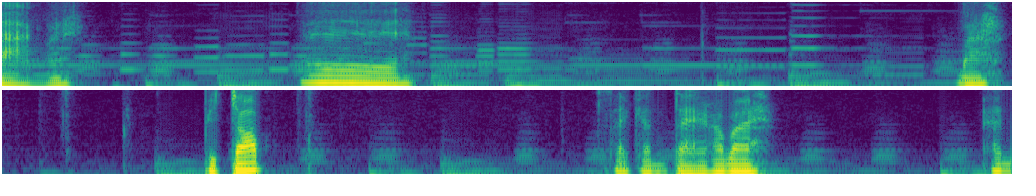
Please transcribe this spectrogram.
ย่างๆนะ เออ มาปิดจ็อบ ใส่กันแตกเข้าไป อัน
